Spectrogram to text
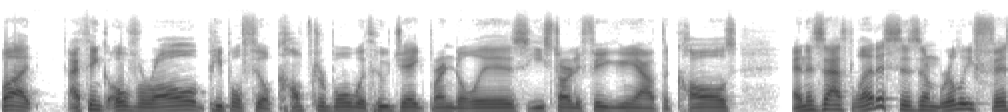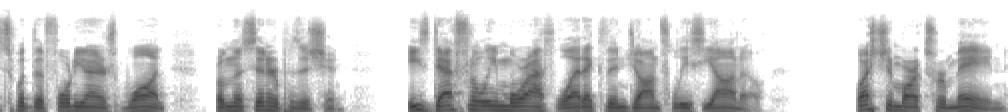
But I think overall, people feel comfortable with who Jake Brendel is. He started figuring out the calls, and his athleticism really fits what the 49ers want from the center position. He's definitely more athletic than Jon Feliciano. Question marks remain.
